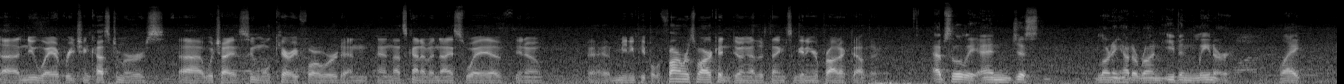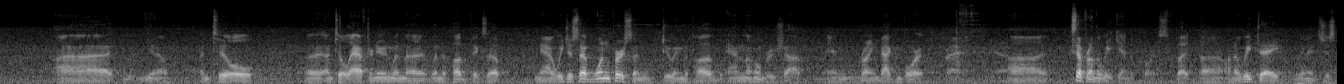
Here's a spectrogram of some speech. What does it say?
uh, new way of reaching customers, uh, which I assume will carry forward, and, and that's kind of a nice way of, you know, uh, meeting people at the farmers market and doing other things and getting your product out there. Absolutely, and just learning how to run even leaner, like uh, you know, until uh, until afternoon when the when the pub picks up. Now we just have one person doing the pub and the homebrew shop and running back and forth. right. Uh, except for on the weekend, of course. But uh, on a weekday, when it just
